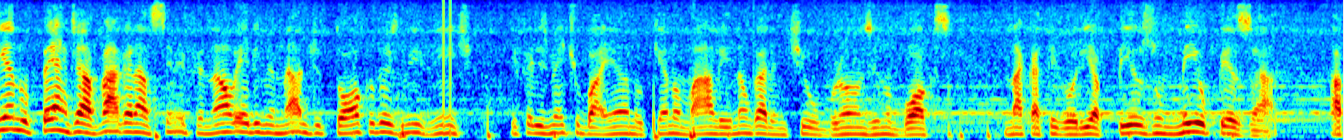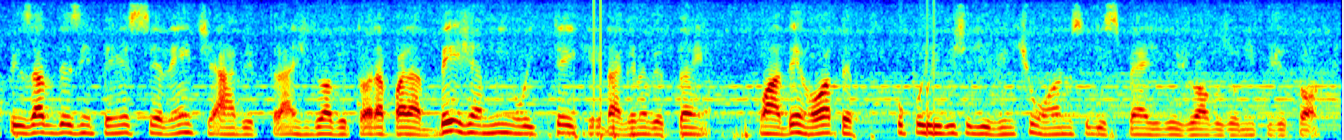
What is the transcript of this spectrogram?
Keno perde a vaga na semifinal e é eliminado de Tóquio 2020. Infelizmente, o baiano Keno Marley não garantiu o bronze no boxe na categoria peso meio pesado. Apesar do desempenho excelente, a arbitragem deu a vitória para Benjamin Whittaker da Grã-Bretanha. Com a derrota, o pugilista de 21 anos se despede dos Jogos Olímpicos de Tóquio.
